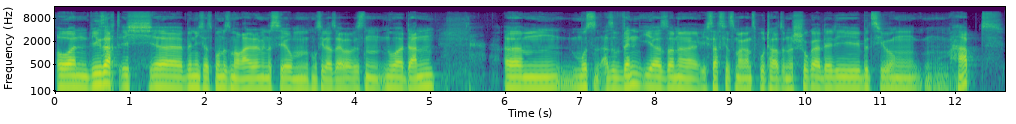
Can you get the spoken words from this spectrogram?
Und wie gesagt, ich äh, bin nicht das Bundesmoralministerium, muss jeder selber wissen. Nur dann ähm, muss, also wenn ihr so eine, ich sag's jetzt mal ganz brutal, so eine Sugar Daddy-Beziehung habt,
